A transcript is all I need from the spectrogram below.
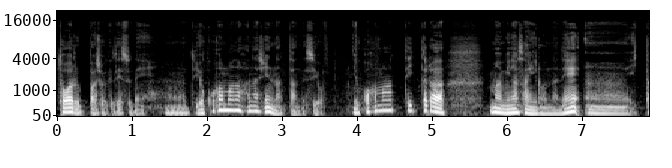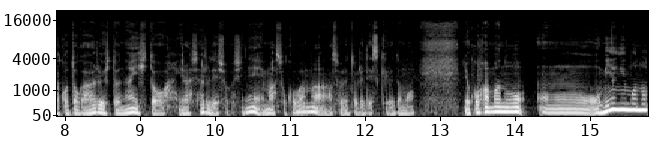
とある場所でですねうん横浜の話になったんですよ。横浜って言ったらまあ皆さんいろんなねうん行ったことがある人ない人いらっしゃるでしょうしね。まあそこはまあそれぞれですけれども。横浜のお土産物っ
